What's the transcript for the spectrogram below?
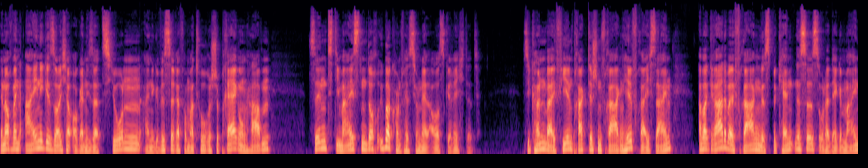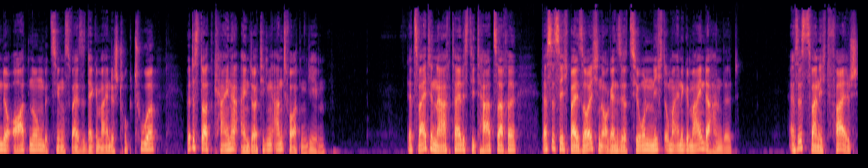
Denn auch wenn einige solcher Organisationen eine gewisse reformatorische Prägung haben, sind die meisten doch überkonfessionell ausgerichtet. Sie können bei vielen praktischen Fragen hilfreich sein, aber gerade bei Fragen des Bekenntnisses oder der Gemeindeordnung bzw. der Gemeindestruktur wird es dort keine eindeutigen Antworten geben. Der zweite Nachteil ist die Tatsache, dass es sich bei solchen Organisationen nicht um eine Gemeinde handelt. Es ist zwar nicht falsch,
